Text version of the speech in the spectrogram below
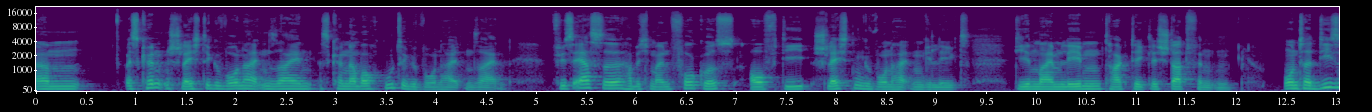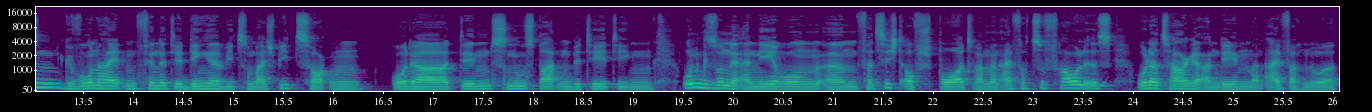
Ähm, es könnten schlechte Gewohnheiten sein, es können aber auch gute Gewohnheiten sein. Fürs Erste habe ich meinen Fokus auf die schlechten Gewohnheiten gelegt die in meinem Leben tagtäglich stattfinden. Unter diesen Gewohnheiten findet ihr Dinge wie zum Beispiel Zocken oder den Snooze-Button betätigen, ungesunde Ernährung, ähm, Verzicht auf Sport, weil man einfach zu faul ist oder Tage, an denen man einfach nur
